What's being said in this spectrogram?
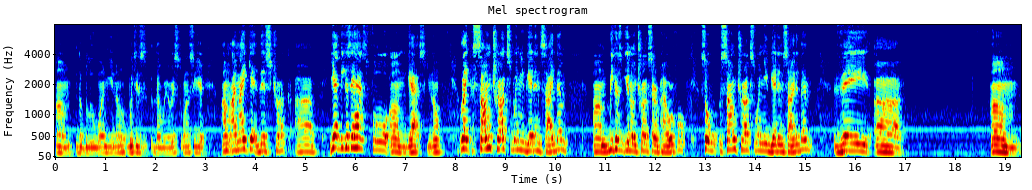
Um, the blue one, you know, which is the rarest one. So here, um, I might get this truck. Uh, yeah, because it has full, um, gas, you know. Like some trucks, when you get inside them, um, because, you know, trucks are powerful. So some trucks, when you get inside of them, they, uh, um,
